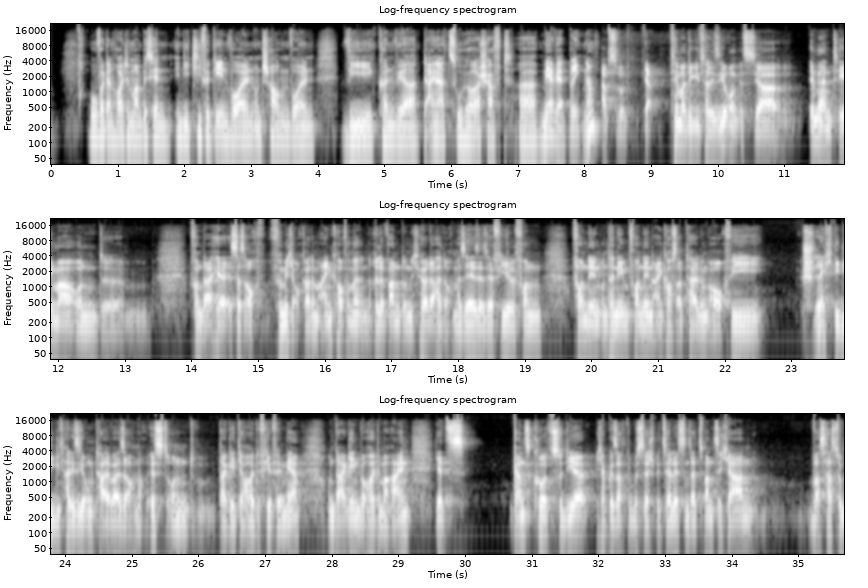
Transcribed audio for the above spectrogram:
wo wir dann heute mal ein bisschen in die Tiefe gehen wollen und schauen wollen, wie können wir deiner Zuhörerschaft äh, Mehrwert bringen. Ne? Absolut. Ja, Thema Digitalisierung ist ja immer ein Thema und ähm, von daher ist das auch für mich auch gerade im Einkauf immer relevant und ich höre da halt auch immer sehr, sehr, sehr viel von, von den Unternehmen, von den Einkaufsabteilungen auch, wie schlecht die Digitalisierung teilweise auch noch ist und da geht ja heute viel, viel mehr und da gehen wir heute mal rein. Jetzt ganz kurz zu dir. Ich habe gesagt, du bist der Spezialist und seit 20 Jahren. Was hast du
